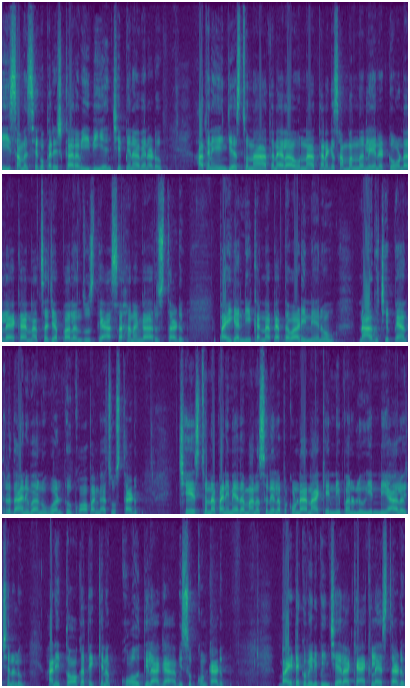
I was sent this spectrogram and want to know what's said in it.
ఈ సమస్యకు పరిష్కారం ఇది అని చెప్పినా వినడు. అతను ఏం చేస్తున్నా అతను ఎలా ఉన్నా తనకు సంబంధం లేనట్టు ఉండలేక నచ్చ చెప్పాలని చూస్తే అసహనంగా అరుస్తాడు. పైగా నీకన్నా పెద్దవాడిని నేను నాకు చెప్పేంత దానివా నువ్వు అంటూ కోపంగా చూస్తాడు. చేస్తున్న పని మీద మనసు నిలపకుండా నాకెన్ని పనులు ఎన్ని ఆలోచనలు అని తోక తెక్కిన కోతిలాగా విసుక్కుంటాడు. బయటకు వినిపించేలా కేకలేస్తాడు.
